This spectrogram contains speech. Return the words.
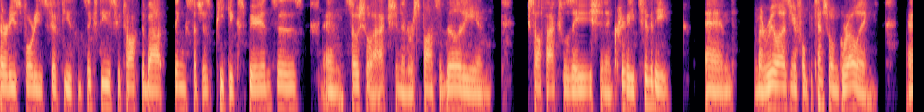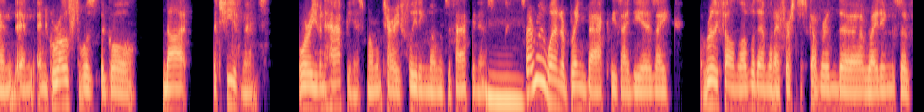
30s 40s 50s and 60s who talked about things such as peak experiences and social action and responsibility and self-actualization and creativity and and realizing your full potential and growing and and and growth was the goal not achievement or even happiness, momentary fleeting moments of happiness. Mm. So I really wanted to bring back these ideas. I really fell in love with them when I first discovered the writings of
